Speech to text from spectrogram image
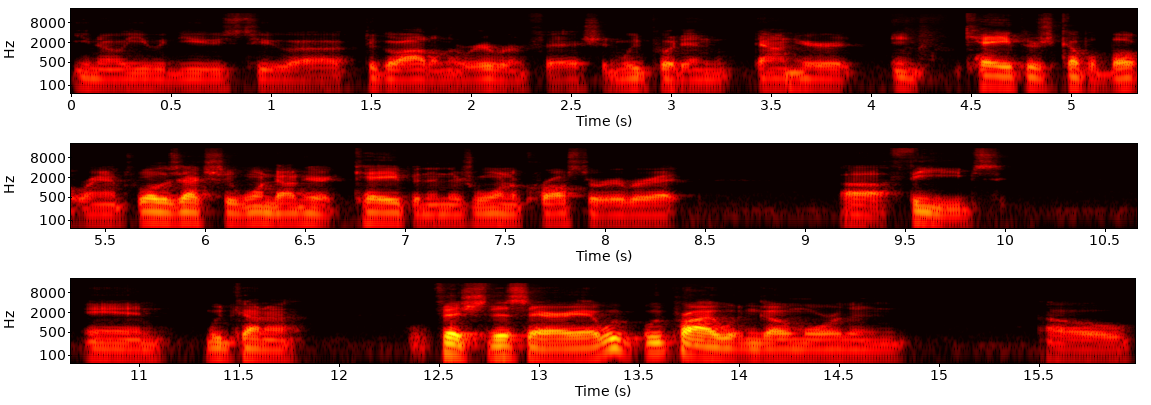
you know you would use to uh, to go out on the river and fish. And we put in down here in Cape. There's a couple boat ramps. Well, there's actually one down here at Cape, and then there's one across the river at uh, Thebes. And we'd kind of fish this area. We, we probably wouldn't go more than oh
